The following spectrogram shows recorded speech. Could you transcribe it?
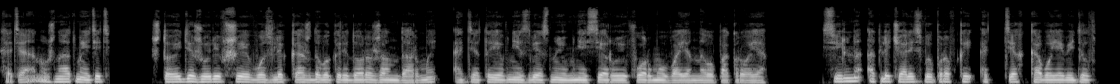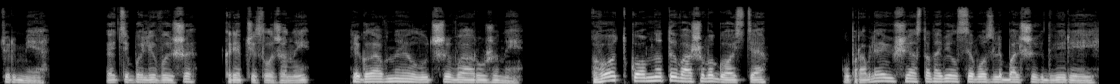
Хотя нужно отметить, что и дежурившие возле каждого коридора жандармы, одетые в неизвестную мне серую форму военного покроя, сильно отличались выправкой от тех, кого я видел в тюрьме. Эти были выше, крепче сложены и, главное, лучше вооружены. «Вот комнаты вашего гостя». Управляющий остановился возле больших дверей,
